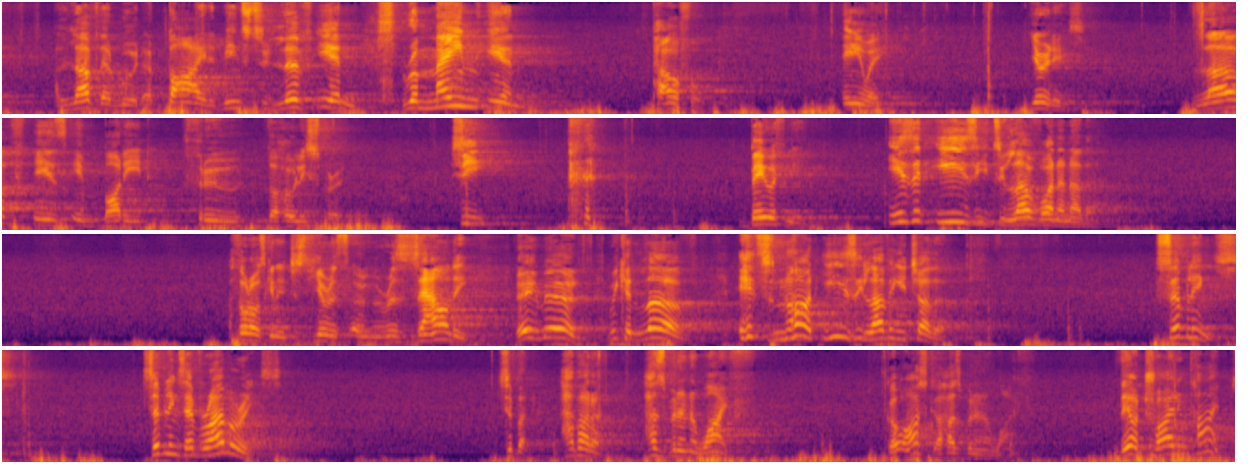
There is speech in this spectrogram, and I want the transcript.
I love that word, abide. It means to live in, remain in. Powerful. Anyway, Here it is. Love is embodied through the Holy Spirit. See, bear with me. Is it easy to love one another? I thought I was going to just hear a resounding, Amen, we can love. It's not easy loving each other. Siblings. Siblings have rivalries. Say, but how about a husband and a wife? Go ask a husband and a wife. They are trialing times.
